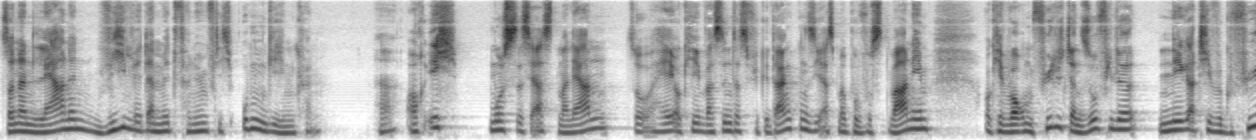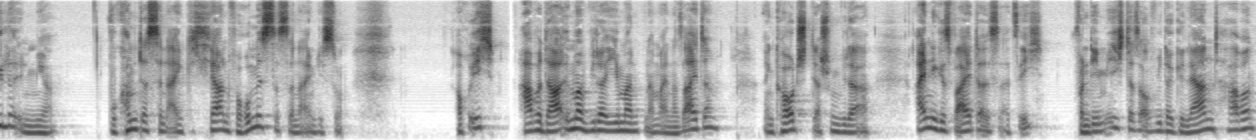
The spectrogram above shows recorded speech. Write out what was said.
sondern lernen, wie wir damit vernünftig umgehen können. Ja, auch ich muss es erstmal lernen, so, hey, okay, was sind das für Gedanken, sie erstmal bewusst wahrnehmen. Okay, warum fühle ich dann so viele negative Gefühle in mir? Wo kommt das denn eigentlich her und warum ist das dann eigentlich so? Auch ich habe da immer wieder jemanden an meiner Seite, einen Coach, der schon wieder einiges weiter ist als ich, von dem ich das auch wieder gelernt habe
